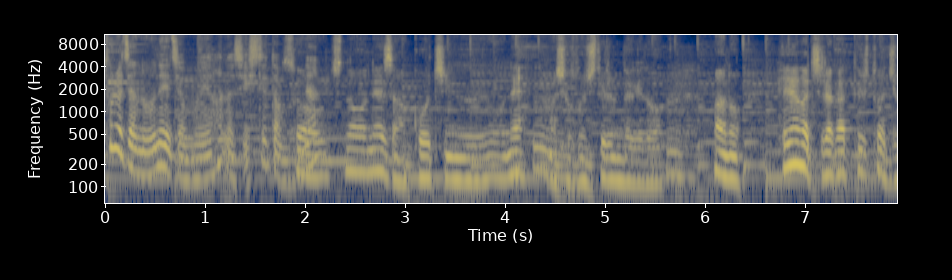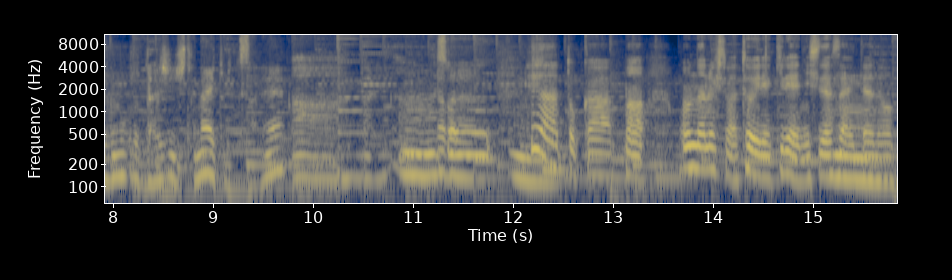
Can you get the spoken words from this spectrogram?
トラちゃんのお姉ちゃんもええ話してたもんそうね。うちのお姉さんはコーチングをね、うんまあ、仕事にしてるんだけど、うんまあ、あの部屋が散らかってる人は自分のこと大事にしてないと言ってたね。ああやっぱりうな、んだからそういううん。部屋とか、まあ女の人はトイレきれいにしなさいって、うん。あの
